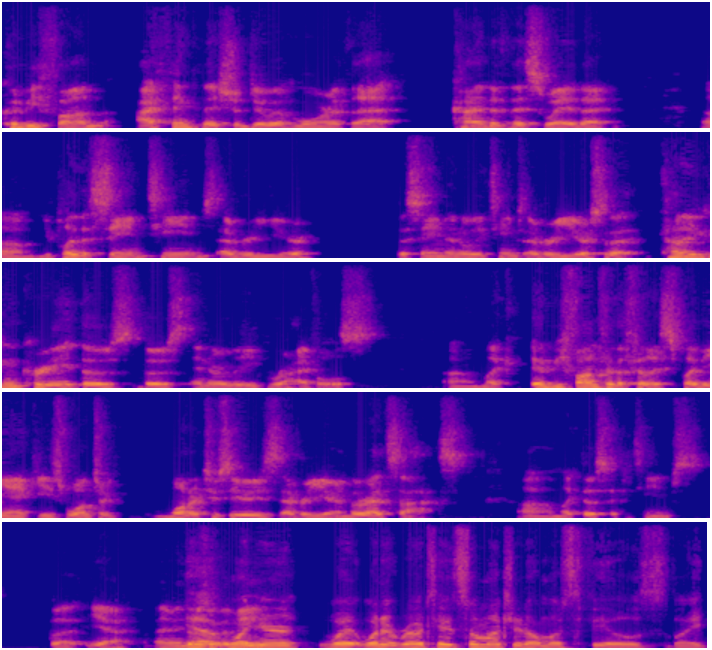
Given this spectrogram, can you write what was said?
could be fun. I think they should do it more that kind of this way that um, you play the same teams every year the same interleague teams every year, so that kind of you can create those those interleague rivals. Um, like it'd be fun for the Phillies to play the Yankees one or one or two series every year, and the Red Sox, um, like those type of teams. But yeah, I mean, yeah, when main... you're when, when it rotates so much, it almost feels like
